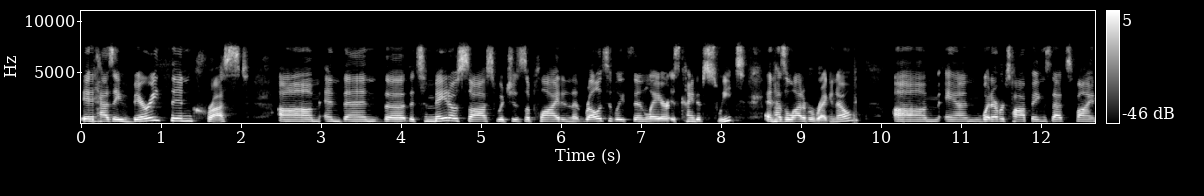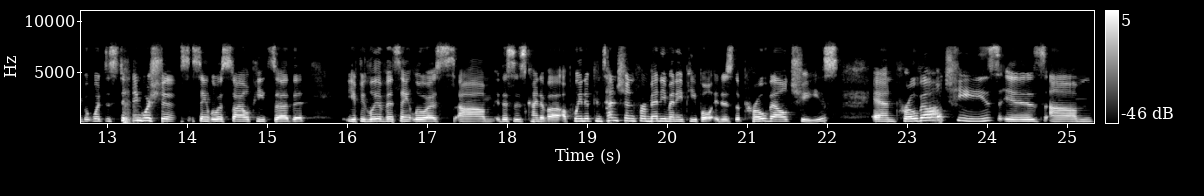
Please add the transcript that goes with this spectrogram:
it has a very thin crust. Um, and then the the tomato sauce, which is applied in a relatively thin layer, is kind of sweet and has a lot of oregano. Um, and whatever toppings, that's fine. But what distinguishes St. Louis style pizza that if you live in St. Louis, um, this is kind of a, a, point of contention for many, many people. It is the Provel cheese. And Provel cheese is um,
